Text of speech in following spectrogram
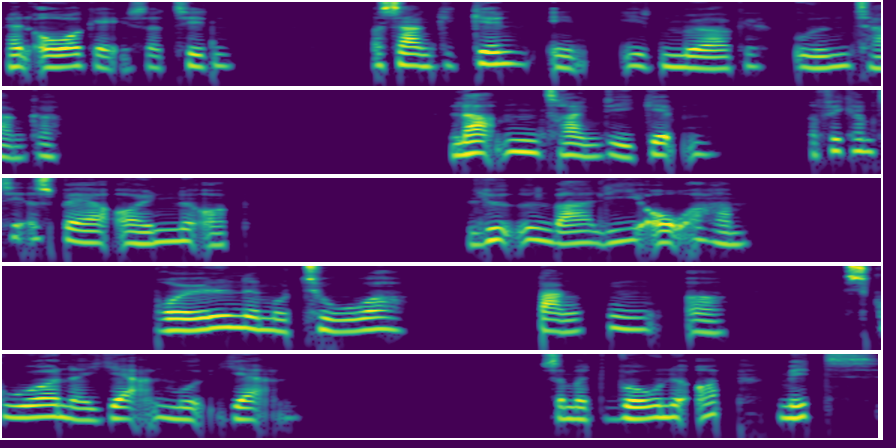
Han overgav sig til den og sank igen ind i et mørke uden tanker. Larmen trængte igennem og fik ham til at spærre øjnene op. Lyden var lige over ham. Brølende motorer, banken og skuren af jern mod jern. Som at vågne op midt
